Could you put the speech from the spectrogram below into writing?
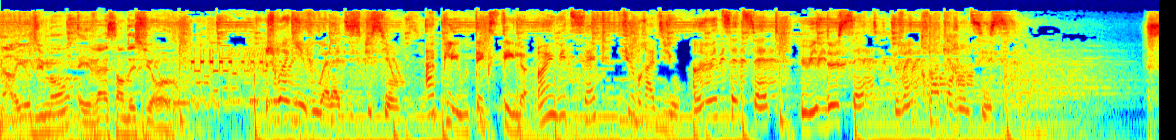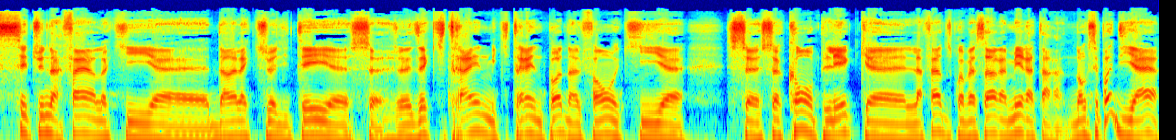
Mario Dumont et Vincent Dessureau. Joignez-vous à la discussion. Appelez ou textez le 187 Cube Radio 1877 827 2346. C'est une affaire là, qui, euh, dans l'actualité, euh, se, je veux dire, qui traîne, mais qui traîne pas dans le fond, qui euh, se, se complique. euh, L'affaire du professeur Amir Attaran. Donc, c'est pas d'hier.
